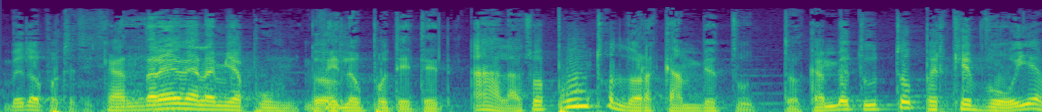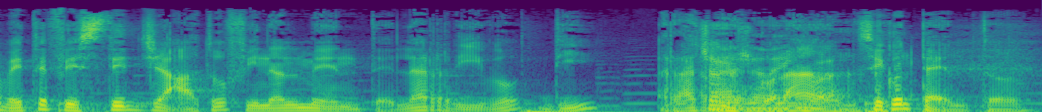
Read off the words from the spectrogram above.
Ve lo potete Candreva è la mia punto. Ve lo potete. Ah, la tua punto allora cambia tutto. Cambia tutto perché voi avete festeggiato finalmente l'arrivo di Raja. Nainggolan. Sei contento?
